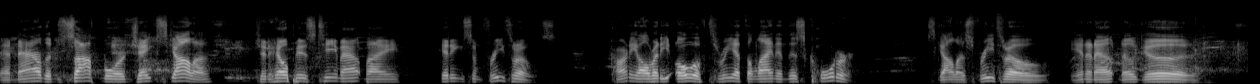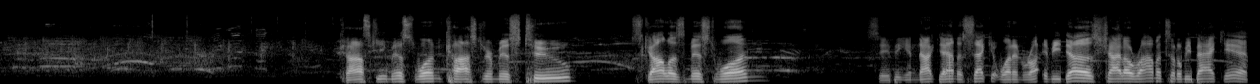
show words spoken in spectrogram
and now the sophomore, Jake Scala, can help his team out by hitting some free throws. Kearney already 0 of 3 at the line in this quarter. Scala's free throw in and out, no good. Koski missed one, Coster missed two, Scala's missed one. See if he can knock down a second one, and if he does, Shiloh Robinson will be back in.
